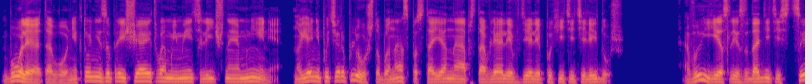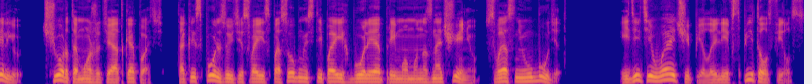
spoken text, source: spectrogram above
Более того, никто не запрещает вам иметь личное мнение, но я не потерплю, чтобы нас постоянно обставляли в деле похитителей душ. Вы, если зададитесь целью, черта можете откопать. Так используйте свои способности по их более прямому назначению, с вас не убудет. Идите в Уайтчепел или в Спитлфилдс.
